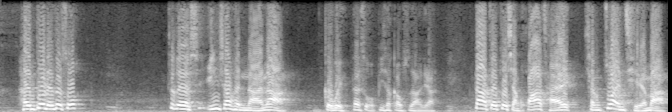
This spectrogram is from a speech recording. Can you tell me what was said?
很多人都说这个营销很难啊，各位，但是我必须要告诉大家，大家都想发财，想赚钱嘛。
